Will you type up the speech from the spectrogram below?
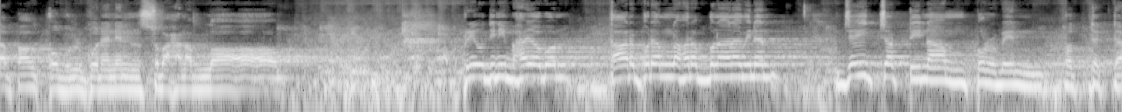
আল্লাহ পাক কবুল করে নেন সুবাহান প্রিয় দিনী ভাই বোন তারপরে আল্লাহ রাব্বুল আলামিনের যেই চারটি নাম পড়বেন, প্রত্যেকটা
